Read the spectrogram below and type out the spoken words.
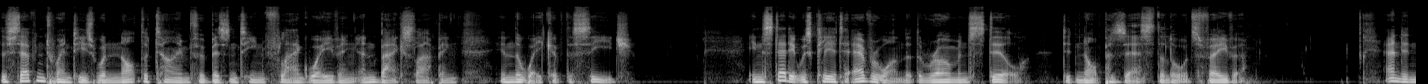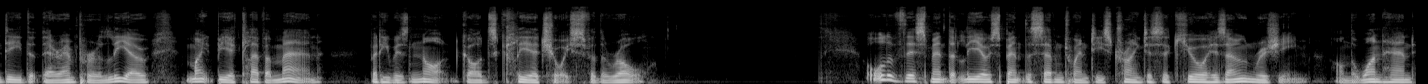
the 720s were not the time for Byzantine flag waving and backslapping in the wake of the siege. Instead, it was clear to everyone that the Romans still did not possess the Lord's favour. And indeed, that their Emperor Leo might be a clever man, but he was not God's clear choice for the role. All of this meant that Leo spent the 720s trying to secure his own regime on the one hand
